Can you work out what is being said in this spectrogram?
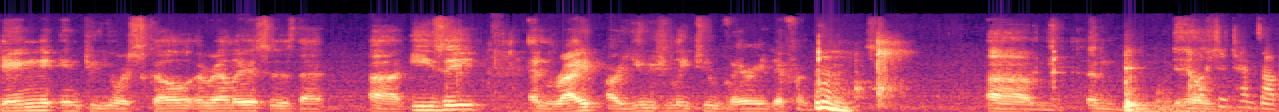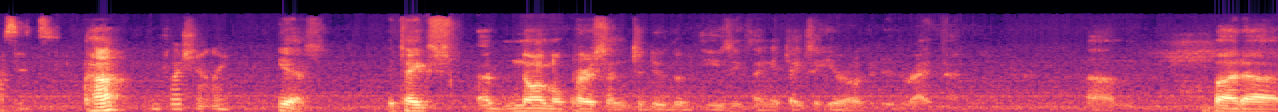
ding into your skull, Aurelius, is that uh, easy and right are usually two very different things. um, and he'll, Oftentimes opposites, huh? unfortunately. Yes. It takes a normal person to do the easy thing. It takes a hero to do the right thing. But uh,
